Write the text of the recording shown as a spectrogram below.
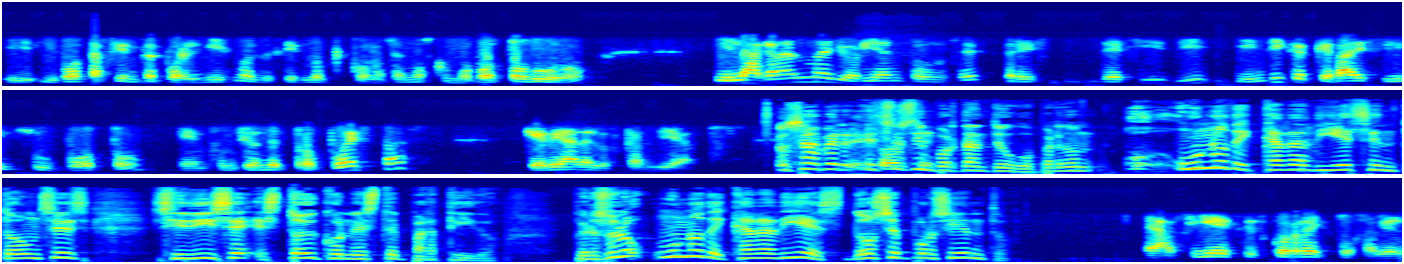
y, y vota siempre por el mismo, es decir, lo que conocemos como voto duro. Y la gran mayoría entonces decidi- indica que va a decidir su voto en función de propuestas que vea de los candidatos. O sea, a ver, esto es Entonces- importante, Hugo, perdón. Uno de cada diez entonces si dice estoy con este partido, pero solo uno de cada diez, 12%. Así es, es correcto, Javier.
